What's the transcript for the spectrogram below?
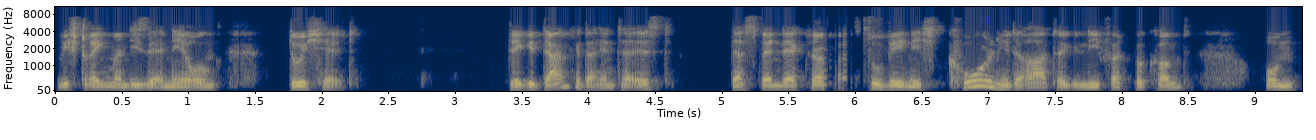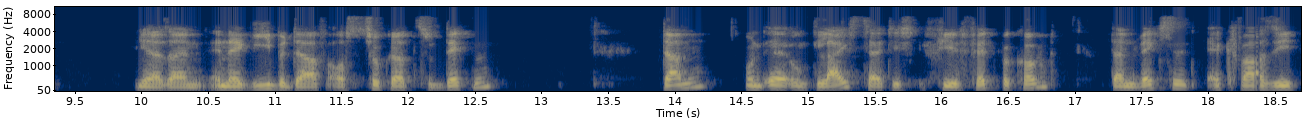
wie streng man diese Ernährung durchhält. Der Gedanke dahinter ist, dass wenn der Körper zu wenig Kohlenhydrate geliefert bekommt, um ja seinen Energiebedarf aus Zucker zu decken, dann und er und gleichzeitig viel Fett bekommt, dann wechselt er quasi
